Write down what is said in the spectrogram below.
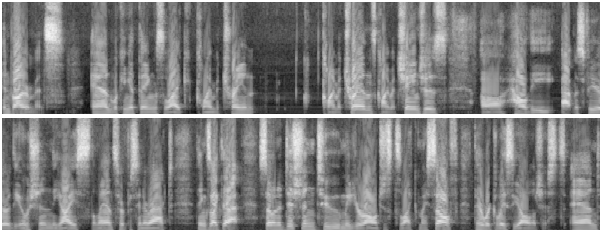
environments and looking at things like climate climate trends, climate changes, uh, how the atmosphere, the ocean, the ice, the land surface interact, things like that. So, in addition to meteorologists like myself, there were glaciologists. And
